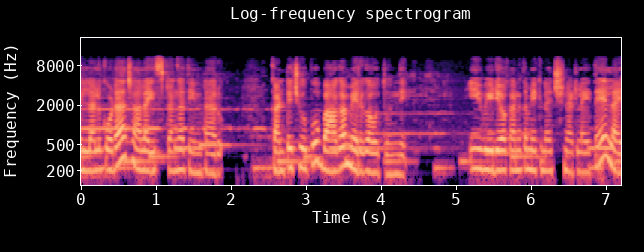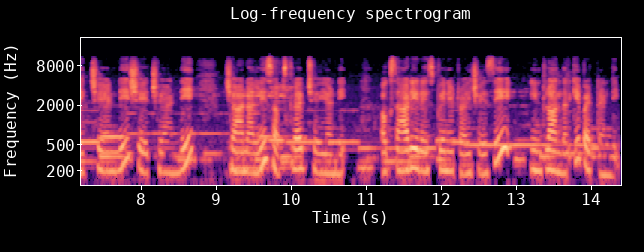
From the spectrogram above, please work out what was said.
పిల్లలు కూడా చాలా ఇష్టంగా తింటారు. కంటి చూపు బాగా మెరుగవుతుంది. ఈ వీడియో కనుక మీకు నచ్చినట్లయితే లైక్ చేయండి షేర్ చేయండి ఛానల్ని సబ్స్క్రైబ్ చేయండి. ఒకసారి ఈ రెసిపీని ట్రై చేసి ఇంట్లో అందరికీ పెట్టండి.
